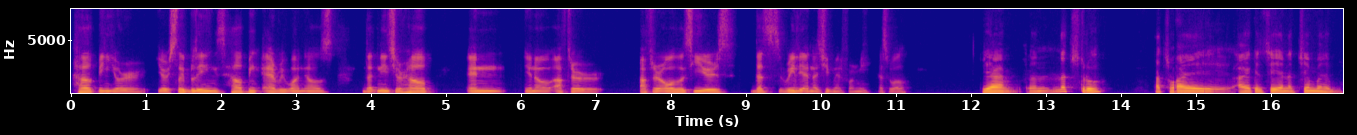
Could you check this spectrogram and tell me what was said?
helping your your siblings helping everyone else that needs your help and you know after after all those years that's really an achievement for me as well Yeah, and that's true. That's why I can see an achievement.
